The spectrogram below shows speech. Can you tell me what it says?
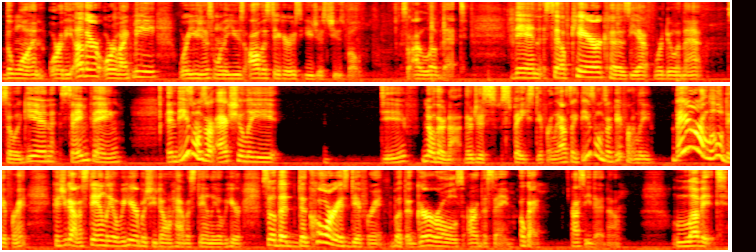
the one or the other, or like me, where you just want to use all the stickers, you just choose both. So I love that. Then self-care, because, yeah, we're doing that. So again, same thing. And these ones are actually diff. No, they're not. They're just spaced differently. I was like, these ones are differently. They are a little different because you got a Stanley over here, but you don't have a Stanley over here. So the decor is different, but the girls are the same. Okay, I see that now. Love it.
